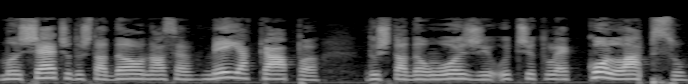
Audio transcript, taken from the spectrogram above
manchete do Estadão, nossa meia capa do Estadão hoje, o título é Colapso.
